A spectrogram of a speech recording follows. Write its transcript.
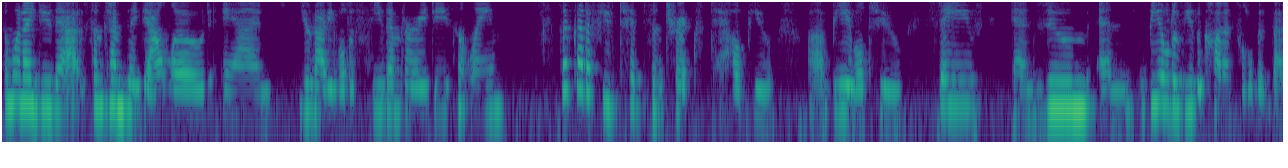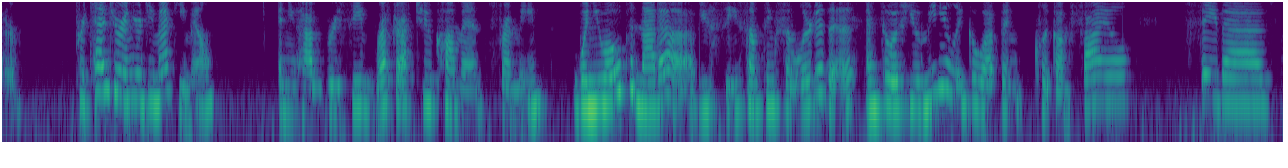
And when I do that, sometimes they download and you're not able to see them very decently. So I've got a few tips and tricks to help you uh, be able to save and zoom and be able to view the comments a little bit better. Pretend you're in your DMACC email and you have received Rough Draft 2 comments from me. When you open that up, you see something similar to this. And so if you immediately go up and click on File, Save As,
